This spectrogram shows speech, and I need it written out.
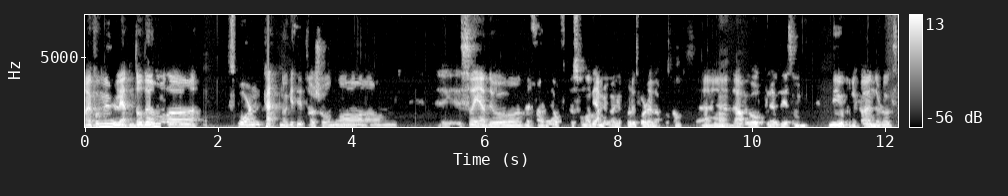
Han får muligheten til å dømme, og da står han tett nok i situasjonen. og så er det jo dessverre ofte sånn at hjemmelaget får litt fordeler på sånt. Eh, Det har vi jo opplevd, de som nyopprykka underdogs.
